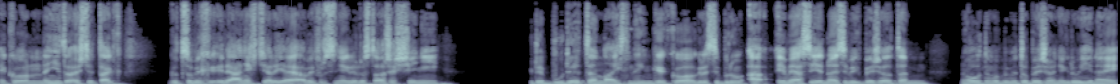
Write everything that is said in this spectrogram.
jako není to ještě tak, jako co bych ideálně chtěl je, abych prostě někde dostal řešení, kde bude ten Lightning, jako, kde si budu, a je mi asi jedno, jestli bych běžel ten Note, nebo by mi to běžel někdo jiný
